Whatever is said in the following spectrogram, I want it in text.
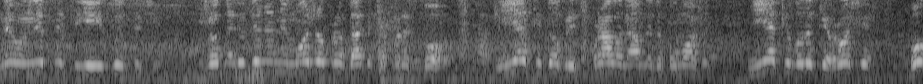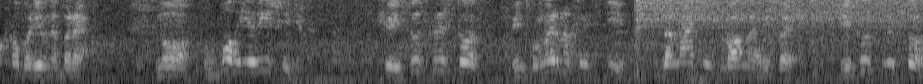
не уникне цієї зустрічі. Жодна людина не може оправдатися перед Богом. Ніякі добрі справи нам не допоможуть, ніякі великі гроші Бог хабарів не бере. Но в Бога є рішення, що Ісус Христос, Він помер на Христі за наші з вами гріхи. Ісус Христос,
